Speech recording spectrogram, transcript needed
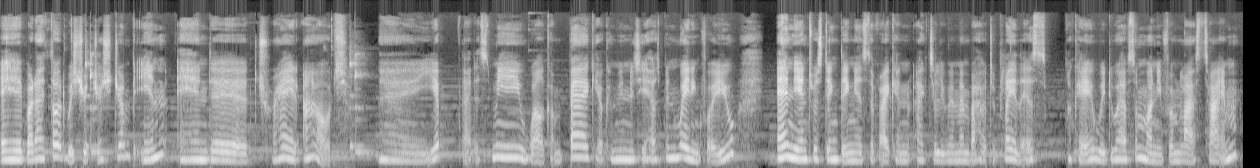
uh, but i thought we should just jump in and uh, try it out. Uh, yep that is me. Welcome back. Your community has been waiting for you. And the interesting thing is if I can actually remember how to play this. Okay, we do have some money from last time.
